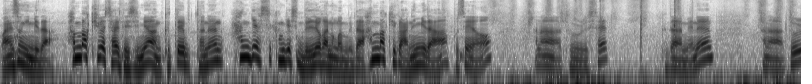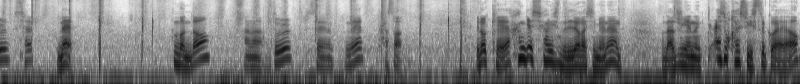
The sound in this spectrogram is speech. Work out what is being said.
완성입니다. 한 바퀴가 잘 되시면 그때부터는 한 개씩 한 개씩 늘려가는 겁니다. 한 바퀴가 아닙니다. 보세요. 하나 둘 셋. 그 다음에는 하나 둘 셋. 넷 한 번 더. 하나 둘셋넷 다섯. 이렇게 한 개씩 한 개씩 늘려가시면은 나중에는 계속 할 수 있을 거예요.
